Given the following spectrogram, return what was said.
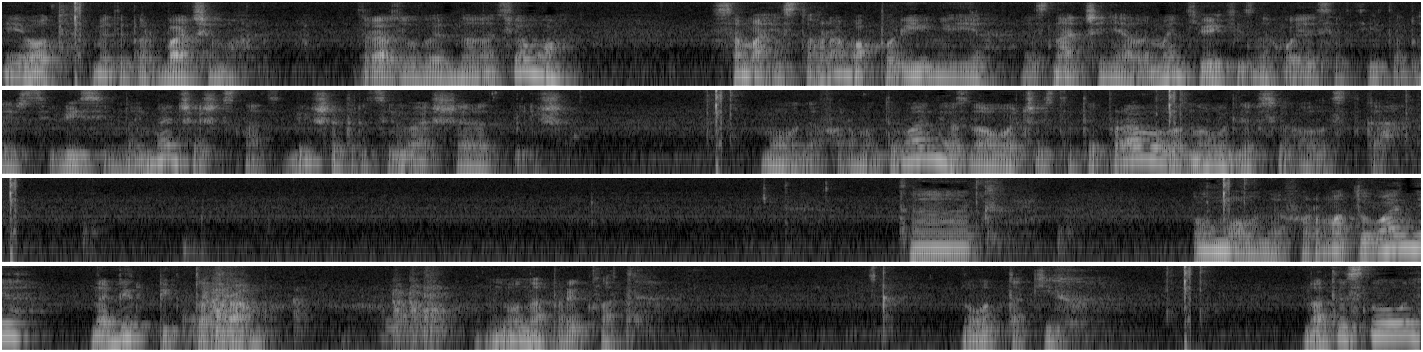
І от ми тепер бачимо, зразу видно на цьому, сама гістограма порівнює значення елементів, які знаходяться в цій табличці. 8 найменше, 16 більше, 32 ще раз більше. Мовне форматування, знову очистити правило, знову для всього листка. Так. Умовне форматування, набір піктограм. Ну, наприклад, ну, от таких. Натиснули,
